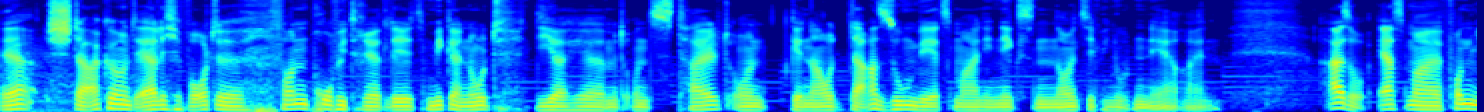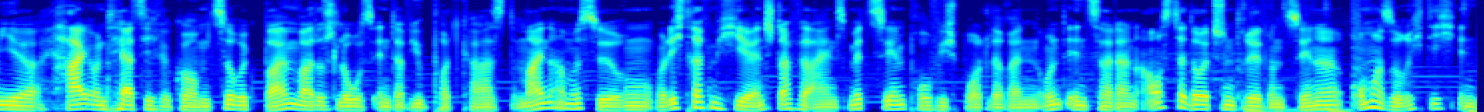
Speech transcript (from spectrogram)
Ja, starke und ehrliche Worte von Profi-Triathlet Mika Not, die er hier mit uns teilt. Und genau da zoomen wir jetzt mal in die nächsten 90 Minuten näher rein. Also, erstmal von mir, hi und herzlich willkommen zurück beim War das Los Interview Podcast. Mein Name ist Sören und ich treffe mich hier in Staffel 1 mit 10 Profisportlerinnen und Insidern aus der deutschen Triathlon-Szene, um mal so richtig in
